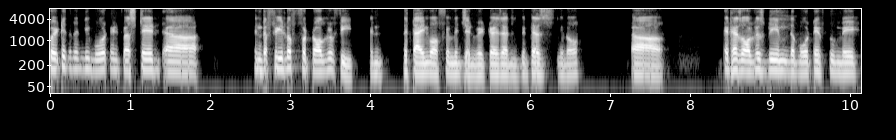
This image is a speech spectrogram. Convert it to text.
particularly more interested uh, in the field of photography in the time of image generators and because you know uh, it has always been the motive to make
